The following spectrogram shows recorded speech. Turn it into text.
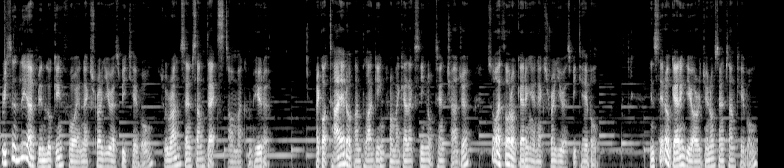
Recently I've been looking for an extra USB cable to run Samsung DeX on my computer. I got tired of unplugging from my Galaxy Note 10 charger, so I thought of getting an extra USB cable. Instead of getting the original Samsung cable,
